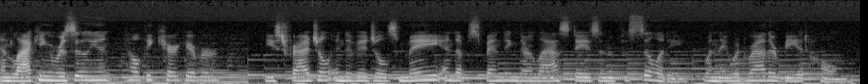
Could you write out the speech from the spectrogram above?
And lacking a resilient, healthy caregiver these fragile individuals may end up spending their last days in a facility when they would rather be at home.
